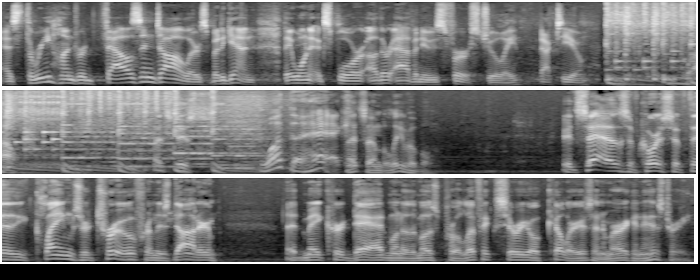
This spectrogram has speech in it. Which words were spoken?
as $300,000. But again, they want to explore other avenues first, Julie. Back to you. Wow. That's just, What the heck? that's unbelievable. It says, of course, if the claims are true from his daughter, that'd make her dad one of the most prolific serial killers in American history.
